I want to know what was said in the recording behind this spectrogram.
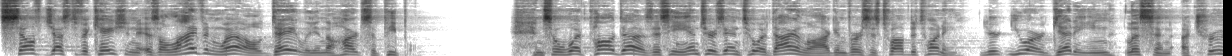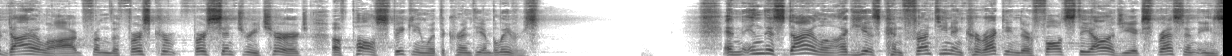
Self justification is alive and well daily in the hearts of people. And so, what Paul does is he enters into a dialogue in verses 12 to 20. You're, you are getting, listen, a true dialogue from the first, first century church of Paul speaking with the Corinthian believers. And in this dialogue, he is confronting and correcting their false theology expressed in these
